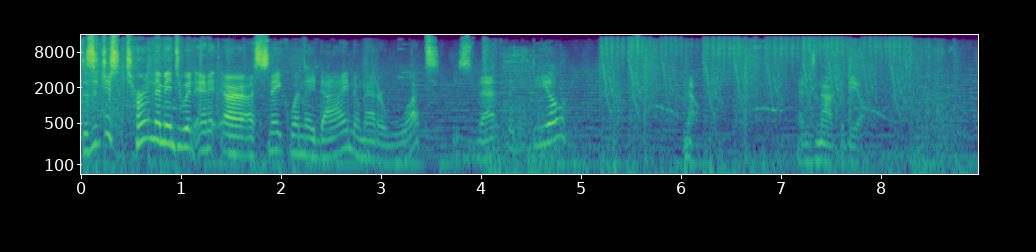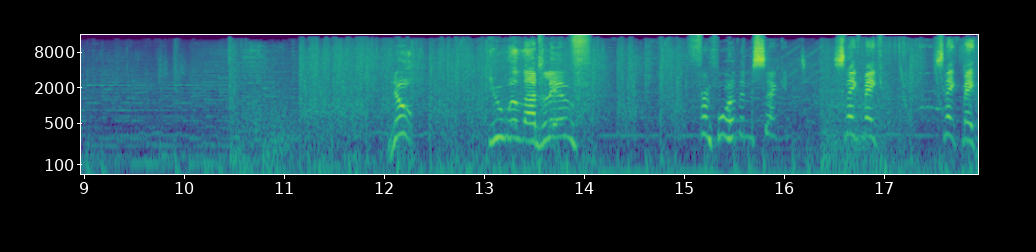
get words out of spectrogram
Does it just turn them into an uh, a snake when they die, no matter what? Is that the deal? No, that is not the deal. No, you will not live for more than a second. Snake make, snake make.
